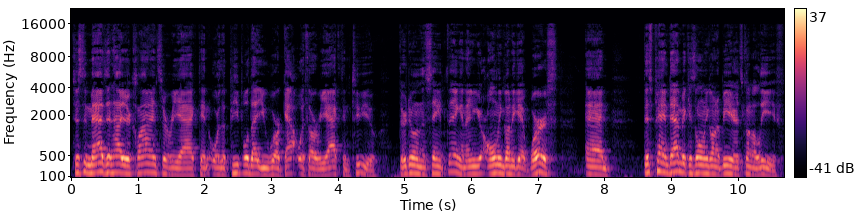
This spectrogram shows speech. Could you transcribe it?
just imagine how your clients are reacting or the people that you work out with are reacting to you. They're doing the same thing and then you're only going to get worse and this pandemic is only going to be here. It's going to leave.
